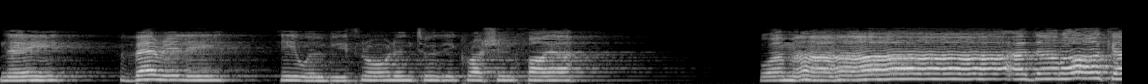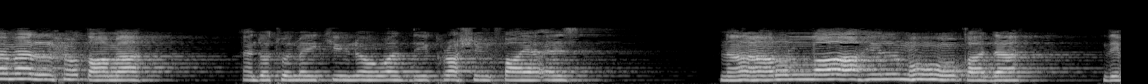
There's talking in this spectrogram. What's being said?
Nay, verily he will be thrown into the crushing fire. وما أدراك ما الحطمة And what will make you know what the crushing fire is? نار الله الموقده the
